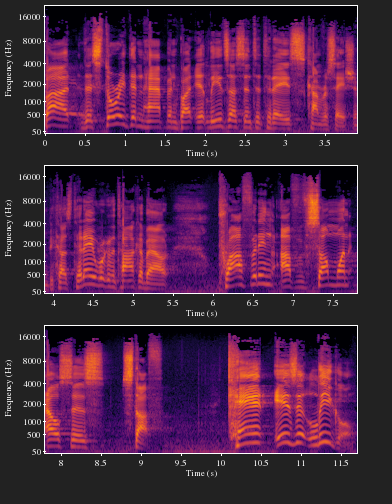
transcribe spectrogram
But the story didn't happen. But it leads us into today's conversation because today we're going to talk about profiting off of someone else's stuff. Can is it legal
